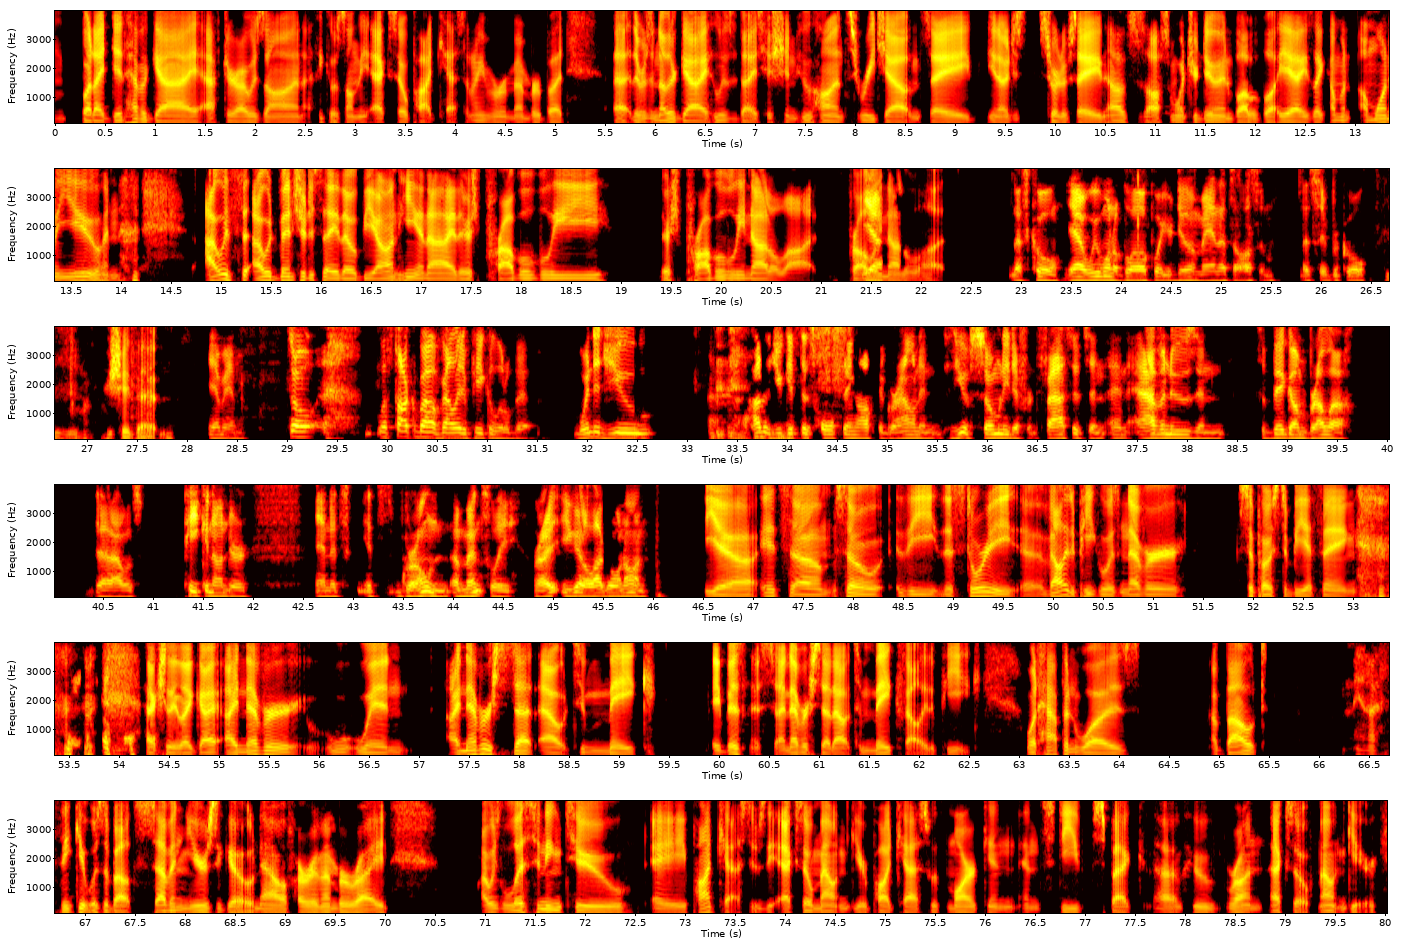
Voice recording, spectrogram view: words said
Mm, but I did have a guy after I was on, I think it was on the EXO podcast. I don't even remember, but uh, there was another guy who was a dietitian who hunts reach out and say, you know, just sort of say, "Oh, this is awesome what you're doing," blah blah blah. Yeah, he's like, "I'm an, I'm one of you," and I would say, I would venture to say though, beyond he and I, there's probably there's probably not a lot. Probably yeah. not a lot. That's cool. Yeah, we want to blow up what you're doing, man. That's awesome. That's super cool. Mm-hmm. Appreciate that. Yeah, man. So let's talk about Valley to Peak a little bit. When did you, how did you get this whole thing off the ground? And because you have so many different facets and, and avenues, and it's a big umbrella that I was peeking under, and it's it's grown immensely. Right, you got a lot going on. Yeah, it's um. So the the story uh, Valley to Peak was never supposed to be a thing. Actually, like I I never when I never set out to make a business. I never set out to make Valley to Peak. What happened was about, man, I think it was about seven years ago now, if I remember right. I was listening to a podcast. It was the Exo Mountain Gear podcast with Mark and, and Steve Speck, uh, who run Exo Mountain Gear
